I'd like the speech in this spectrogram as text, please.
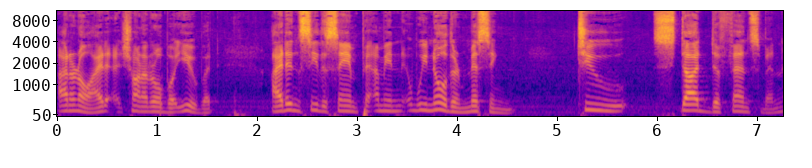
I don't know, I Sean, I don't know about you, but I didn't see the same. I mean, we know they're missing two stud defensemen,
